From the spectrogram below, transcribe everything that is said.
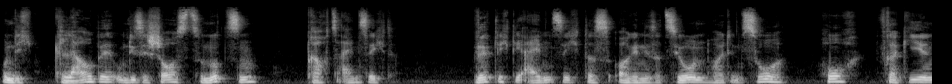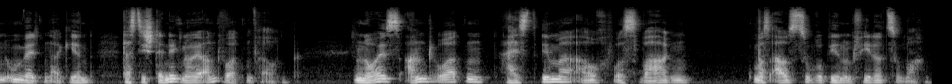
Und ich glaube, um diese Chance zu nutzen, braucht es Einsicht. Wirklich die Einsicht, dass Organisationen heute in so hoch fragilen Umwelten agieren, dass die ständig neue Antworten brauchen. Neues Antworten heißt immer auch was wagen, was auszuprobieren und Fehler zu machen.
